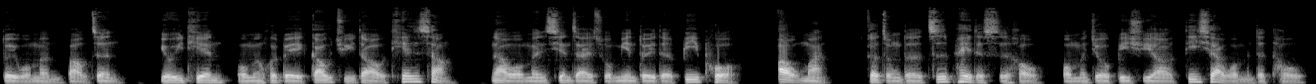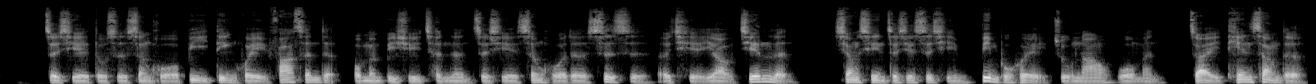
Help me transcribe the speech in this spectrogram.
对我们保证，有一天我们会被高举到天上，那我们现在所面对的逼迫、傲慢、各种的支配的时候，我们就必须要低下我们的头。这些都是生活必定会发生的，我们必须承认这些生活的事实，而且要坚忍，相信这些事情并不会阻挠我们在天上的。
